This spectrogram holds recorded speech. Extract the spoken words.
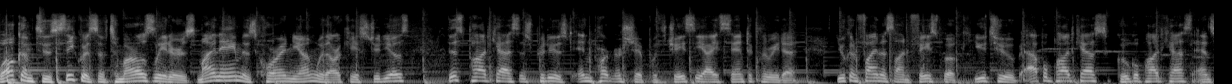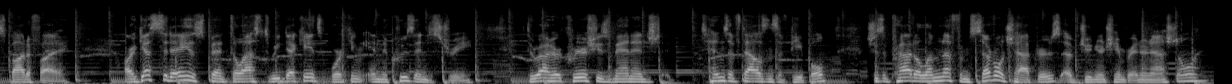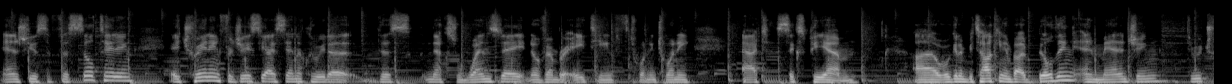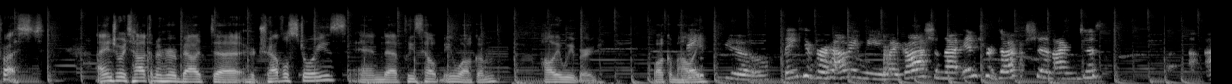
Welcome to Secrets of Tomorrow's Leaders. My name is Corin Young with RK Studios. This podcast is produced in partnership with JCI Santa Clarita. You can find us on Facebook, YouTube, Apple Podcasts, Google Podcasts, and Spotify. Our guest today has spent the last three decades working in the cruise industry. Throughout her career, she's managed tens of thousands of people. She's a proud alumna from several chapters of Junior Chamber International, and she is facilitating a training for JCI Santa Clarita this next Wednesday, November 18th, 2020, at 6 p.m. Uh, we're going to be talking about building and managing through trust. I enjoy talking to her about uh, her travel stories, and uh, please help me welcome Holly Weberg. Welcome, Holly. Thank you. Thank you for having me. My gosh, and that introduction, I'm just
